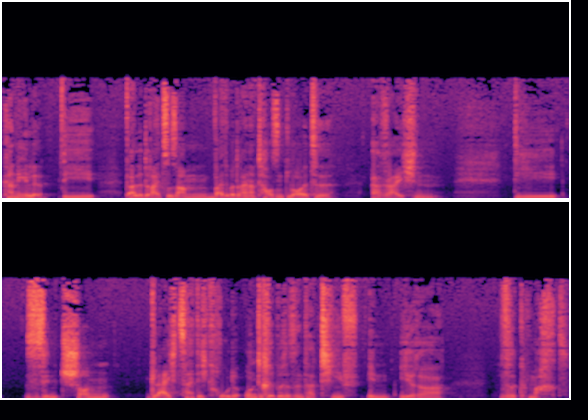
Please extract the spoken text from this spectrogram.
Kanäle, die alle drei zusammen weit über 300.000 Leute erreichen, die sind schon gleichzeitig krude und repräsentativ in ihrer Wirkmacht.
